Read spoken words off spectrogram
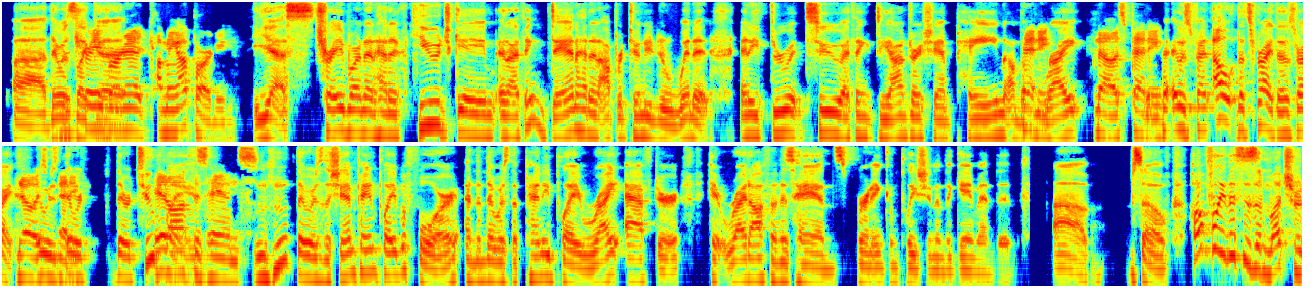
uh, there was the like Tra a, Barnett coming up party. Yes, Tra Barnett had a huge game, and I think Dan had an opportunity to win it, and he threw it to I think DeAndre Champagne on the Penny. right. No, it's Penny. It was Penny. Oh, that's right. That's right. No, it was Penny. there were there were two Hit plays. off his hands. hmm There was the Champagne play before, and then there was the Penny play right after, hit right off of his hands for an incompletion, and the game ended. Um, so hopefully this is a much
